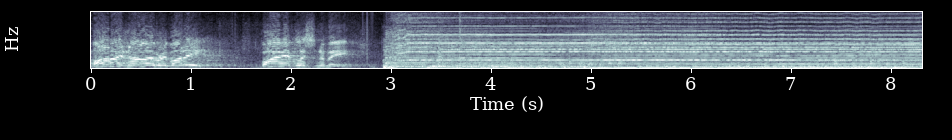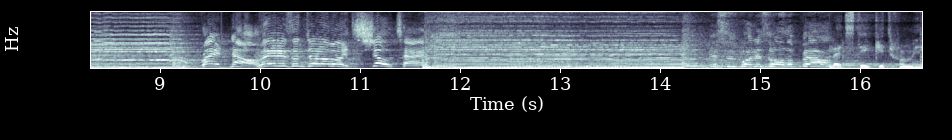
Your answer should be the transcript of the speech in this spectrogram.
All right, now, everybody. Quiet, listen to me. Right now, Ladies and gentlemen, it's showtime. This is what it's all about. Let's take it from here.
